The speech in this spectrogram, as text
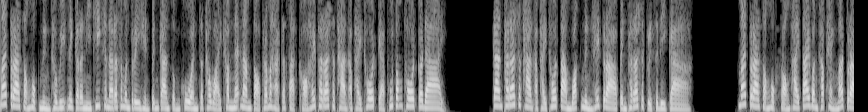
มาตรา 261 ทวิในกรณีที่คณะรัฐมนตรีเห็นเป็นการสมควรจะถวายคำแนะนำต่อพระมหากษัตริย์ขอให้พระราชทานอภัยโทษแก่ผู้ต้องโทษก็ได้ การพระราชทานอภัยโทษตามวรรคหนึ่งให้ตราเป็นพระราชกฤษฎีกา มาตรา 262 ภายใต้บังคับแห่งมาตรา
